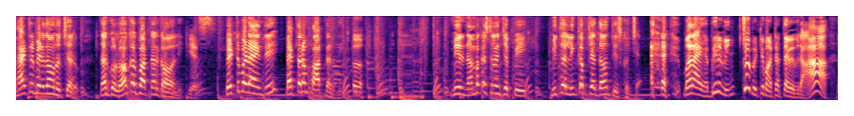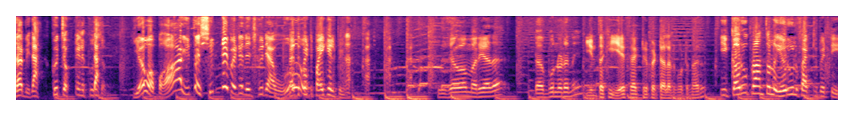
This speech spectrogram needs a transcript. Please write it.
ఫ్యాక్టరీ పెడదామని వచ్చారు. దానికి లోకల్ పార్ట్నర్ కావాలి. పెట్టుబడి అయింది పెత్తనం పార్ట్నర్ది. మీరు నమ్మకస్తులని చెప్పి మీతో లింకప్ చేద్దామని తీసుకొచ్చా. మరి ఆ అబ్బిని నుంచో పెట్టి మాట్లాడతావేమిరా దాబిదా కూర్చో. ఏవబ్బా ఇంత సిన్ని పెట్టి తెచ్చుకున్నావు? పెట్టి పైకి చూసావా మర్యాద? డబ్బున్నడని? ఇంతకీ ఏ ఫ్యాక్టరీ పెట్టాలనుకుంటున్నారు? ఈ కరువు ప్రాంతంలో ఎరువులు ఫ్యాక్టరీ పెట్టి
